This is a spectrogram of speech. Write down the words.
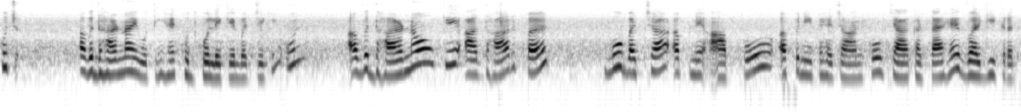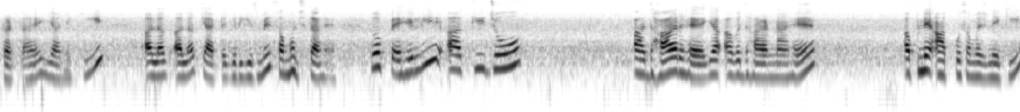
कुछ अवधारणाएँ होती हैं खुद को लेके बच्चे की। उन अवधारणाओं के आधार पर वो बच्चा अपने आप को, अपनी पहचान को क्या करता है, वर्गीकृत करता है, यानी कि अलग अलग कैटेगरीज में समझता है। तो पहली आपकी जो आधार है या अवधारणा है अपने आप को समझने की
